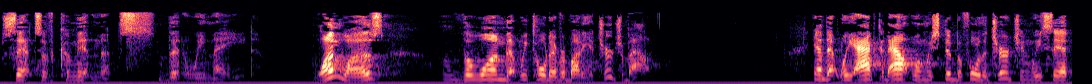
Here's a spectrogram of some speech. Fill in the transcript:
sets of commitments that we made. One was the one that we told everybody at church about. And that we acted out when we stood before the church and we said,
